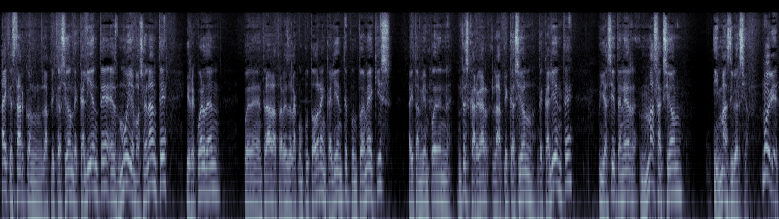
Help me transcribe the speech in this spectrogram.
hay que estar con la aplicación de Caliente, es muy emocionante y recuerden, pueden entrar a través de la computadora en caliente.mx, ahí también pueden descargar la aplicación de Caliente y así tener más acción y más diversión. Muy bien.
